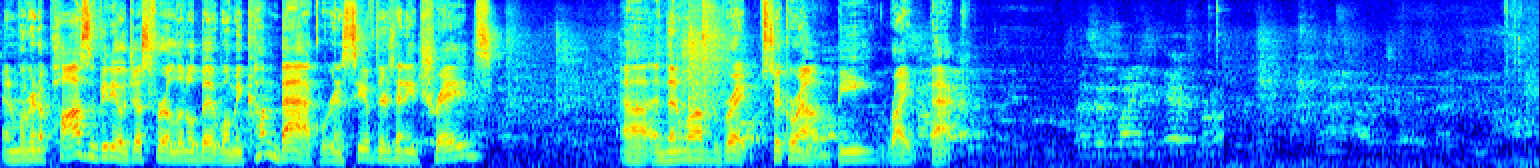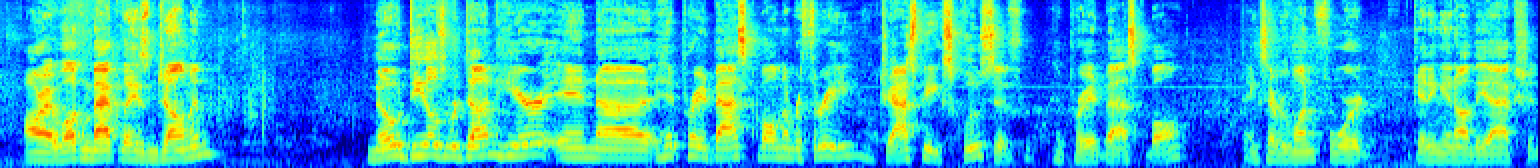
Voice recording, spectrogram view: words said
And we're going to pause the video just for a little bit. When we come back, we're going to see if there's any trades. Uh, and then we'll have the break. Stick around. Be right back. All right, welcome back, ladies and gentlemen. No deals were done here in uh, Hit Parade Basketball number three, Jaspy exclusive Hit Parade Basketball. Thanks everyone for getting in on the action.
